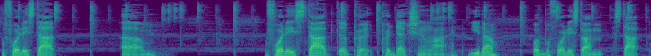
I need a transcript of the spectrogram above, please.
before they stop, um, before they stop the pr- production line, you know? or before they start stop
